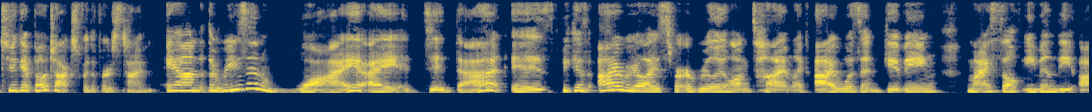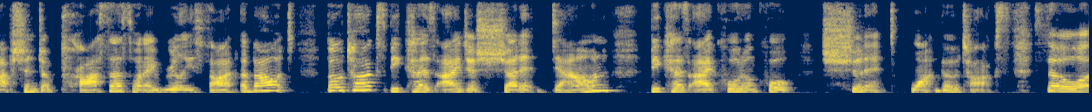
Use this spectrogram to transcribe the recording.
to get Botox for the first time. And the reason why I did that is because I realized for a really long time, like I wasn't giving myself even the option to process what I really thought about Botox because I just shut it down because I quote unquote shouldn't want Botox. So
